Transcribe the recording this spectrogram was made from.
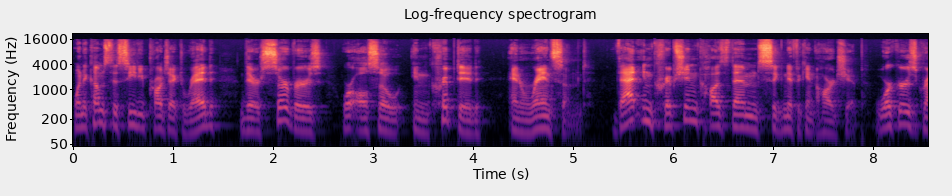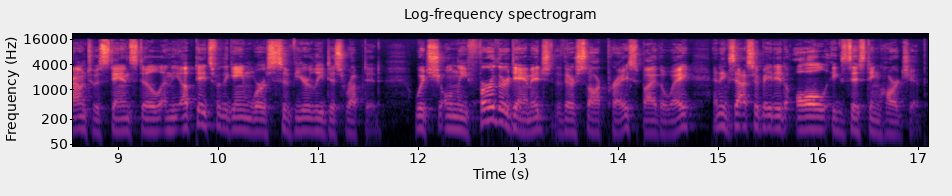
when it comes to CD Projekt Red, their servers were also encrypted and ransomed. That encryption caused them significant hardship. Workers ground to a standstill, and the updates for the game were severely disrupted, which only further damaged their stock price, by the way, and exacerbated all existing hardship.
